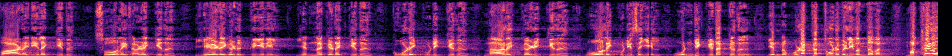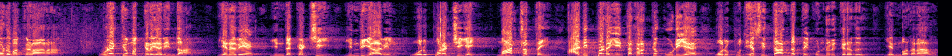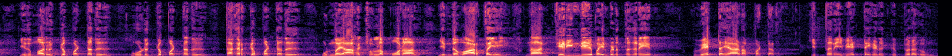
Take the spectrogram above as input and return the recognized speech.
வாழை நிலைக்குது சோலை தழைக்குது ஏழைகளுக்கு இதில் என்ன கிடைக்குது? கூளை குடிக்குது நாளை கழிக்குது ஓலை குடிசையில் ஒண்டி கிடக்குது என்ற முழக்கத்தோடு வெளிவந்தவன் மக்களோடு மக்களானான். உழைக்கும் மக்களை அறிந்தான் எனவே இந்த கட்சி இந்தியாவில் ஒரு புரட்சியை மாற்றத்தை அடிப்படையை தகர்க்கக்கூடிய ஒரு புதிய சித்தாந்தத்தை கொண்டிருக்கிறது என்பதனால் இது மறுக்கப்பட்டது ஒடுக்கப்பட்டது தகர்க்கப்பட்டது. உண்மையாக சொல்ல போனால் இந்த வார்த்தையை நான் தெரிந்தே பயன்படுத்துகிறேன். வேட்டையாடப்பட்டது. இத்தனை வேட்டைகளுக்கு பிறகும்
